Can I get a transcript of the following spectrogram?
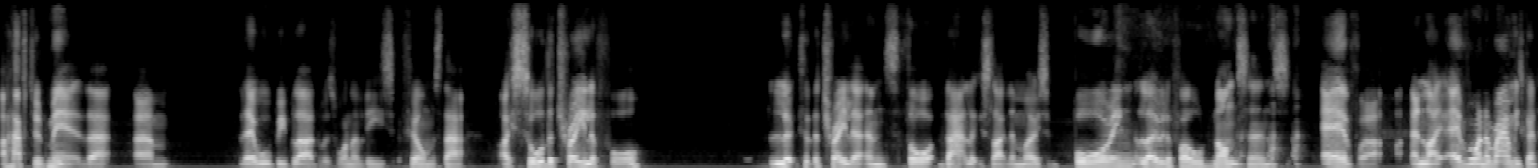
I have to admit that um, There Will Be Blood was one of these films that I saw the trailer for, looked at the trailer and thought that looks like the most boring load of old nonsense ever. And like everyone around me me's going,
